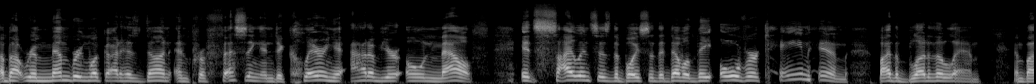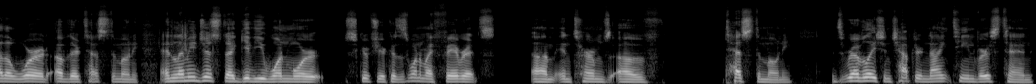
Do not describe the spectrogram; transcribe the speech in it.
about remembering what God has done and professing and declaring it out of your own mouth, it silences the voice of the devil. They overcame him by the blood of the lamb and by the word of their testimony. And let me just uh, give you one more scripture because it's one of my favorites um, in terms of testimony. It's Revelation chapter 19, verse 10.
